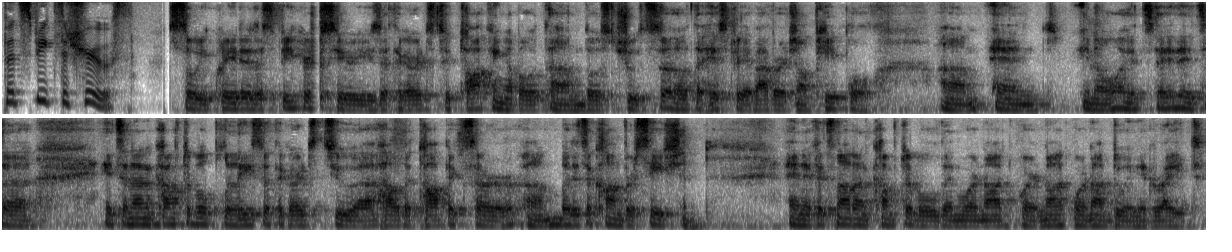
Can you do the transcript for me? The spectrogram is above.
but speak the truth. So we created a speaker series with regards to talking about um, those truths of the history of Aboriginal people. Um, and you know it's it's a it's an uncomfortable place with regards to uh, how the topics are, um, but it's a conversation. And if it's not uncomfortable, then we're not we're not we're not doing it right.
